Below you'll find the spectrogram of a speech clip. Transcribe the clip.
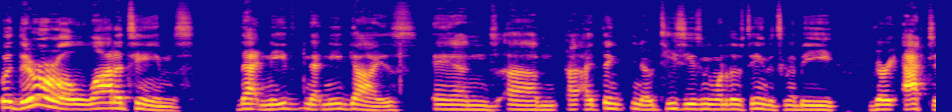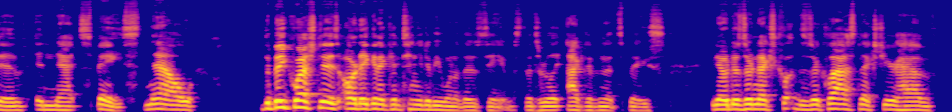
But there are a lot of teams that need that need guys, and um, I think you know TC is going to be one of those teams that's going to be very active in that space. Now, the big question is, are they going to continue to be one of those teams that's really active in that space? You know, does their next does their class next year have?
